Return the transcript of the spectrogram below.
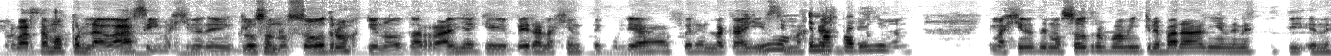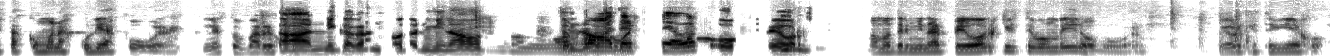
Pero partamos por la base, imagínate, incluso nosotros que nos da rabia que ver a la gente culiada afuera en la calle Sí, sin mascarilla. Imagínate nosotros vamos a increpar a alguien en, este, en estas comunas culiadas, pues weón, en estos barrios. Ah, ni cagando, terminado no, no, Terminamos vamos a como el- ter- peor. o peor. Vamos a terminar peor que este bombero, weón. Peor que este viejo.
